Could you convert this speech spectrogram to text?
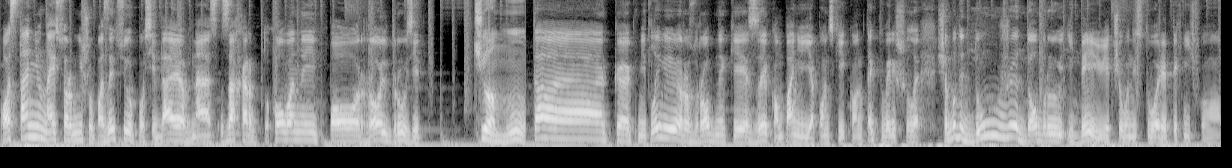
Останню найсоромнішу позицію посідає в нас захардований пароль, друзі. Чому? Так, кмітливі розробники з компанії Японський Contact вирішили, що буде дуже доброю ідеєю, якщо вони створять технічного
